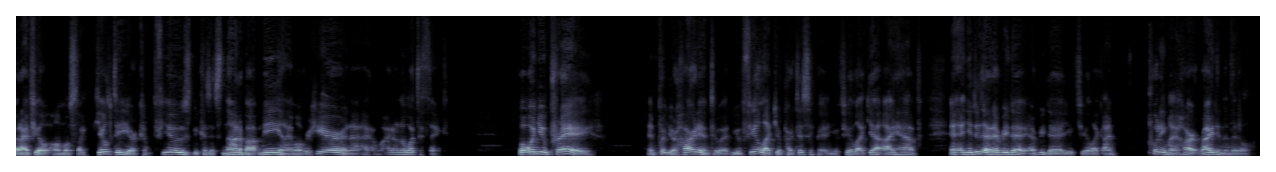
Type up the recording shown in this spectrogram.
but I feel almost like guilty or confused because it's not about me, and I'm over here, and I, I don't know what to think. Well, when you pray and put your heart into it, you feel like you're participating. You feel like, yeah, I have, and, and you do that every day. Every day you feel like I'm putting my heart right in the middle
